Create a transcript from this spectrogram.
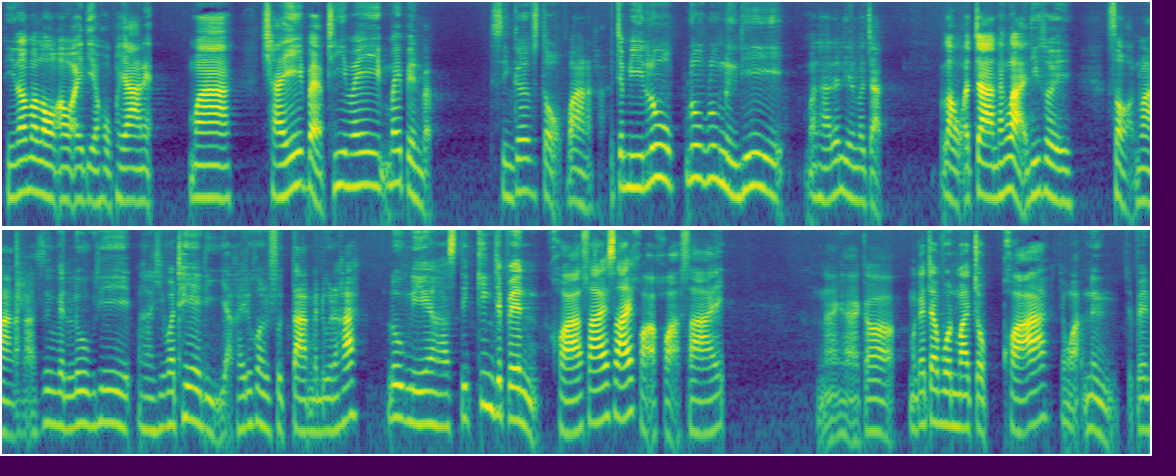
ทีนี้เรามาลองเอาไอเดียหกพยางค์เนี่ย มาใช้แบบที่ไม่ไม่เป็นแบบซิงเกิลสโตกบ้างนะคะ จะมีลูกลูกลูกหนึ่งที่มาทาได้เรียนมาจากเหล่าอาจารย์ทั้งหลายที่เคยสอนมานะคะ ซึ่งเป็นลูกที่มาทาคิดว่าเท่ดี อยากให้ทุกคนฝึกตามกันดูนะคะ ลูกนี้นะคะสติ๊กกิ้งจะเป็นขวาซ้ายซ้ายขวาขวาซ้าย นะคะก็มันก็จะวนมาจบขวาจังหวะหนึ่งจะเป็น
